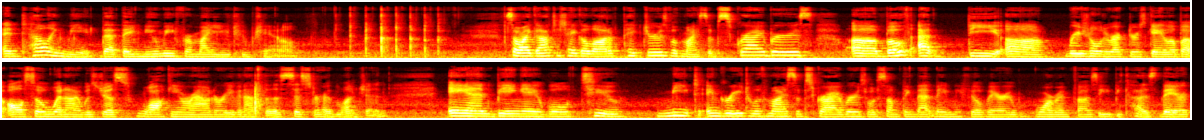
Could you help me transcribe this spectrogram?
and telling me that they knew me from my YouTube channel. So I got to take a lot of pictures with my subscribers, uh, both at the uh, regional directors gala, but also when I was just walking around or even at the sisterhood luncheon and being able to meet and greet with my subscribers was something that made me feel very warm and fuzzy because they're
